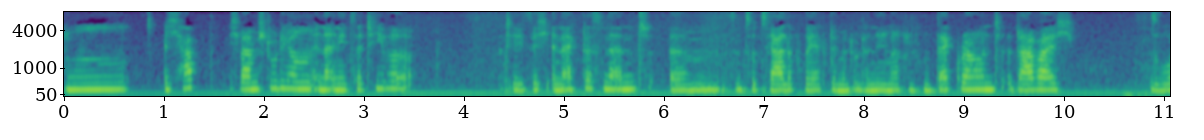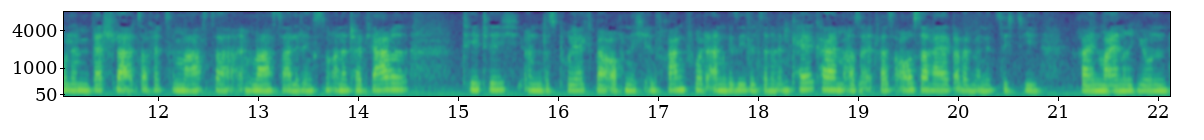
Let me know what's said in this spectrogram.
Mm, ich habe ich war im Studium in einer Initiative, die sich Enactus nennt. Ähm, das sind soziale Projekte mit unternehmerischem Background. Da war ich sowohl im Bachelor als auch jetzt im Master, im Master allerdings nur anderthalb Jahre tätig und das Projekt war auch nicht in Frankfurt angesiedelt, sondern in Kelkheim, also etwas außerhalb. Aber wenn man jetzt sich die Rhein-Main-Region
